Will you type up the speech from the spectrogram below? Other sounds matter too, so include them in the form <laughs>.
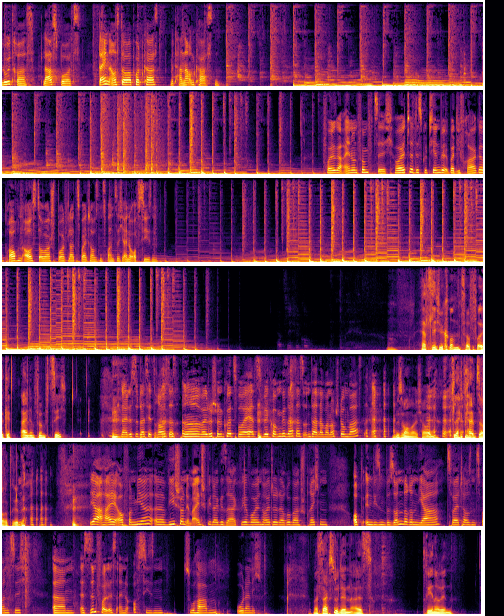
Lultras, Love Sports, dein Ausdauer-Podcast mit Hanna und Carsten. Folge 51. Heute diskutieren wir über die Frage, brauchen Ausdauersportler 2020 eine Offseason? Herzlich willkommen zur Folge 51. Schneidest du das jetzt raus, dass, äh, weil du schon kurz vorher herzlich willkommen gesagt hast und dann aber noch stumm warst? <laughs> Müssen wir mal schauen. Vielleicht bleibt es auch drin. <laughs> ja, hi, auch von mir. Äh, wie schon im Einspieler gesagt, wir wollen heute darüber sprechen, ob in diesem besonderen Jahr 2020 ähm, es sinnvoll ist, eine Offseason zu haben oder nicht. Was sagst du denn als Trainerin?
